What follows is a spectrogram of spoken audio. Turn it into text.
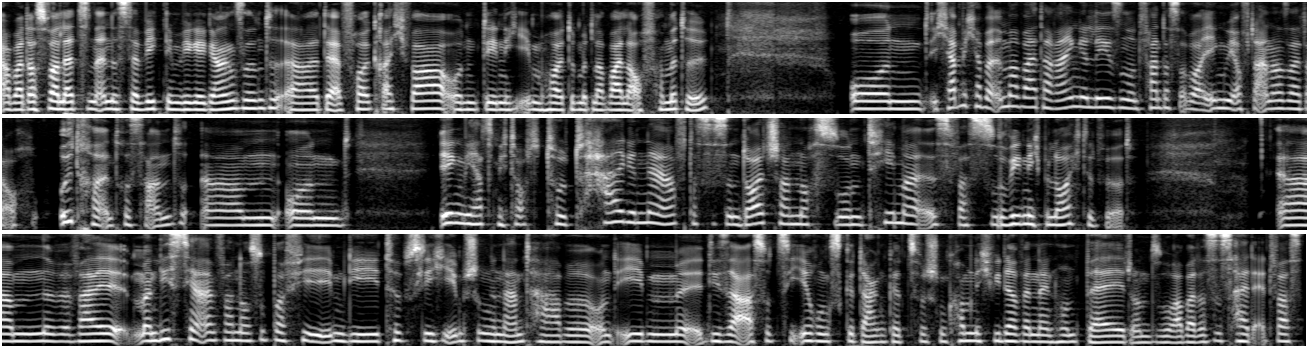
aber das war letzten Endes der Weg, den wir gegangen sind, äh, der erfolgreich war und den ich eben heute mittlerweile auch vermittel. Und ich habe mich aber immer weiter reingelesen und fand das aber irgendwie auf der anderen Seite auch ultra interessant. Ähm, und irgendwie hat es mich doch total genervt, dass es in Deutschland noch so ein Thema ist, was so wenig beleuchtet wird. Ähm, weil man liest ja einfach noch super viel eben die Tipps, die ich eben schon genannt habe und eben dieser Assoziierungsgedanke zwischen komm nicht wieder, wenn dein Hund bellt und so. Aber das ist halt etwas,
